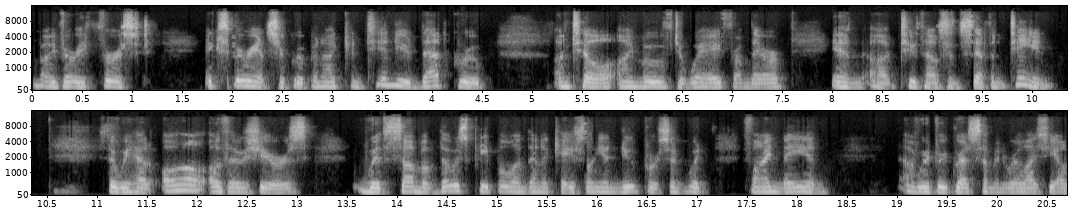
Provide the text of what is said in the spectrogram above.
my very first experiencer group. And I continued that group until I moved away from there in uh, 2017. So we had all of those years with some of those people, and then occasionally a new person would find me and I would regress them and realize, yeah,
